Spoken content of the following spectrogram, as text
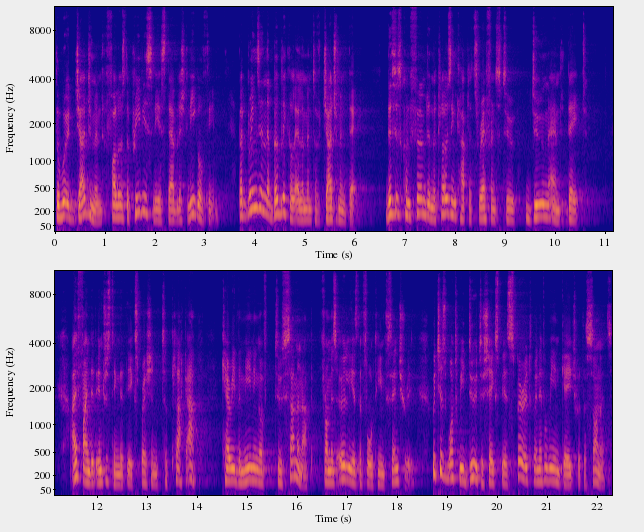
The word judgment follows the previously established legal theme, but brings in the biblical element of judgment day. This is confirmed in the closing couplet's reference to doom and date. I find it interesting that the expression to pluck up carried the meaning of to summon up from as early as the 14th century, which is what we do to Shakespeare's spirit whenever we engage with the sonnets,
